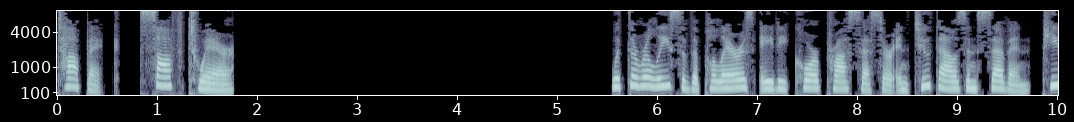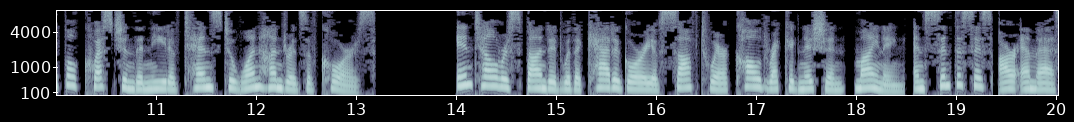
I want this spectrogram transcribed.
Topic. Software With the release of the Polaris 80-core processor in 2007, people questioned the need of tens to one hundreds of cores. Intel responded with a category of software called recognition, mining, and synthesis RMS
